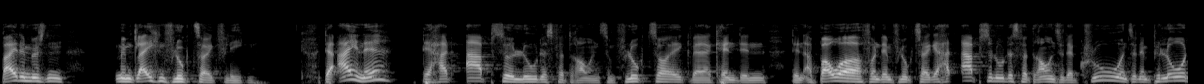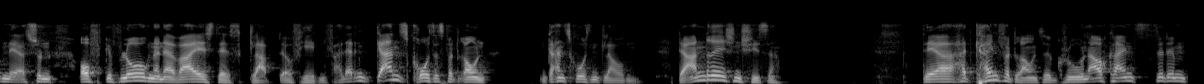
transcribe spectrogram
Beide müssen mit dem gleichen Flugzeug fliegen. Der eine der hat absolutes Vertrauen zum Flugzeug, weil er kennt den, den Erbauer von dem Flugzeug. Er hat absolutes Vertrauen zu der Crew und zu dem Piloten. Er ist schon oft geflogen und er weiß, das klappt auf jeden Fall. Er hat ein ganz großes Vertrauen, einen ganz großen Glauben. Der andere ist ein Schisser. Der hat kein Vertrauen zur Crew und auch keins zu dem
